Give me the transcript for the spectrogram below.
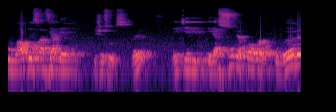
o auto-esvaziamento de Jesus, né? em que ele, ele assume a forma humana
